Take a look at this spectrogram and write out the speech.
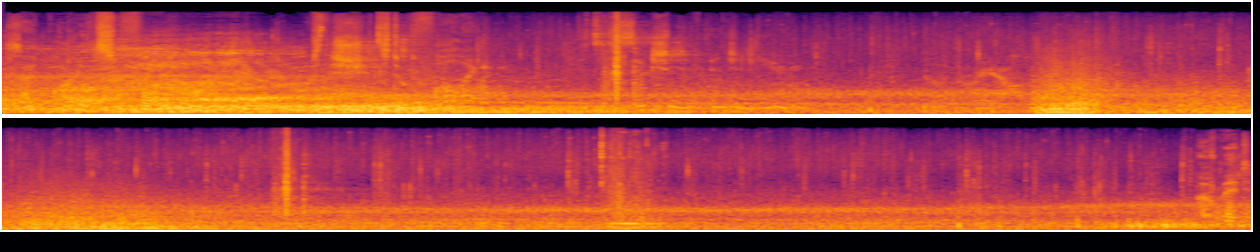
Is that part of the survey? Or is the shit still falling? It's a section of engineering. Real. Movement.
